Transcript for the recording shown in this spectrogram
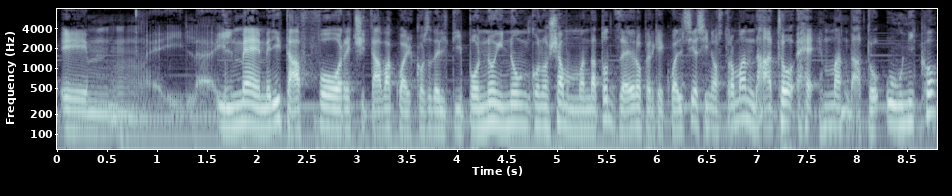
e, il, il, meme di Taffo recitava qualcosa del tipo noi non conosciamo un mandato zero perché qualsiasi nostro mandato è mandato unico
